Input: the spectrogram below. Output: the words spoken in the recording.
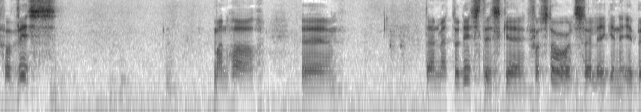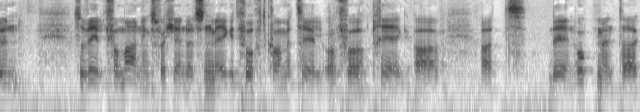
For hvis man har eh, den metodistiske forståelse liggende i bunn, så vil formaningsforkynnelsen meget fort komme til å få preg av at det en oppmuntrer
